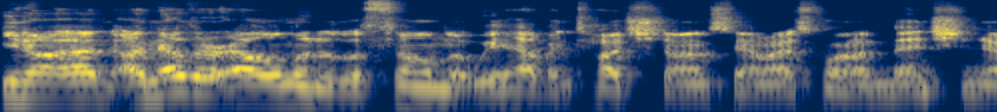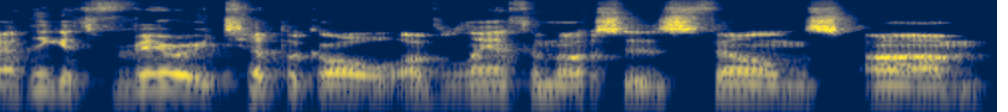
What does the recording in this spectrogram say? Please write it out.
You know, another element of the film that we haven't touched on, Sam, I just want to mention. I think it's very typical of Lanthimos's films. Um,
